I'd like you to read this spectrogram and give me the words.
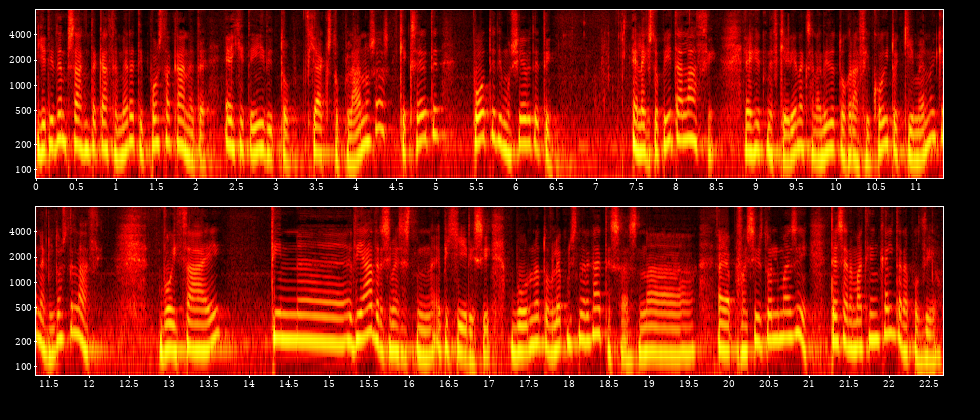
Γιατί δεν ψάχνετε κάθε μέρα τι πώς θα κάνετε. Έχετε ήδη το φτιάξει το πλάνο σας και ξέρετε πότε δημοσιεύετε τι. Ελαχιστοποιείτε λάθη. Έχετε την ευκαιρία να ξαναδείτε το γραφικό ή το κείμενο και να γλιτώσετε λάθη. Βοηθάει την ε, διάδραση μέσα στην επιχείρηση. Μπορούν να το βλέπουν οι συνεργάτες σας, να ε, αποφασίζετε όλοι μαζί. Τέσσερα μάτια είναι καλύτερα από δύο.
